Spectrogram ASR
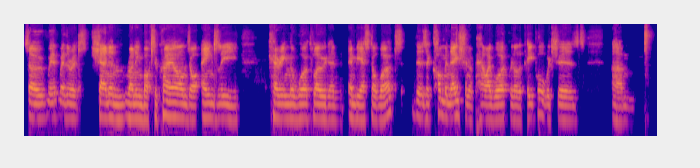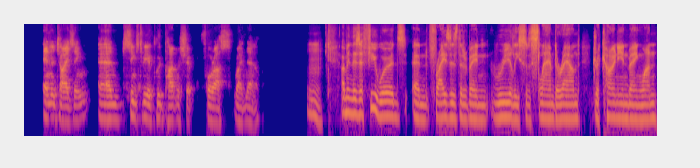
so whether it's shannon running box of crayons or ainsley carrying the workload at mbs.works there's a combination of how i work with other people which is um, energizing and seems to be a good partnership for us right now. Mm. I mean, there's a few words and phrases that have been really sort of slammed around. Draconian being one,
